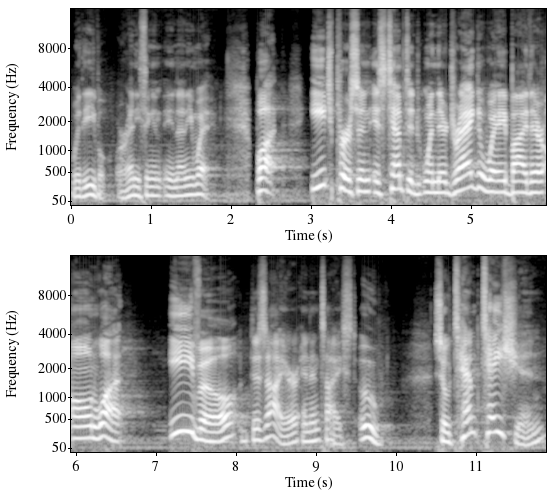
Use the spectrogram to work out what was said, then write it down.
with evil or anything in, in, any way. But each person is tempted when they're dragged away by their own what? Evil desire and enticed. Ooh. So temptation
